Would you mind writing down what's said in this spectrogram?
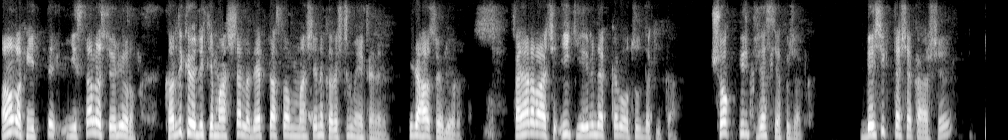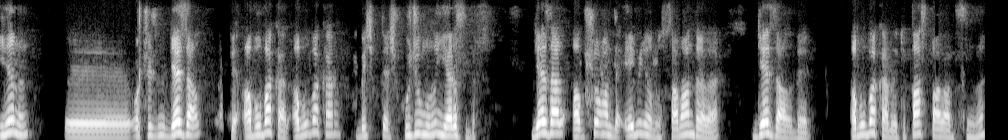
Ama bakın ısrarla söylüyorum. Kadıköy'deki maçlarla deplasman maçlarını karıştırmayın Fener'in. Bir daha söylüyorum. Fenerbahçe ilk 20 dakika ve 30 dakika şok bir pres yapacak. Beşiktaş'a karşı inanın eee, o çocuğun Gezal ve Abubakar, Abubakar Beşiktaş hücumunun yarısıdır. Gezal şu anda Eminönü Samandıra'da Gezal ve Abubakar'daki pas bağlantısını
